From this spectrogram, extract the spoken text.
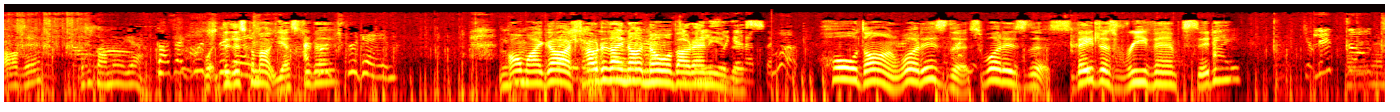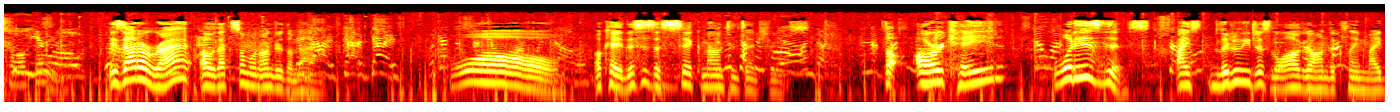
All this? This is all new, yeah. Guys, I glitched What, the did this game. come out I yesterday? glitched the game. Oh my gosh, how did I not know about any of this? Hold on, what is this? What is this? They just revamped City? Is that a rat? Oh, that's someone under the Hey map. guys, guys, guys. Look at this Whoa. Second floor window. Okay, this is a sick Look mountains at the second floor entrance. The arcade? still up What there. is this? I literally just logged on to claim my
